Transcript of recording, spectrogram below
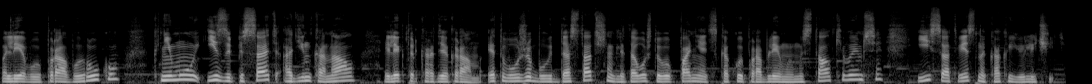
левую, правую руку к нему и записать один канал электрокардиограммы. Этого уже будет достаточно для того, чтобы понять, с какой проблемой мы сталкиваемся и, соответственно, как ее лечить.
